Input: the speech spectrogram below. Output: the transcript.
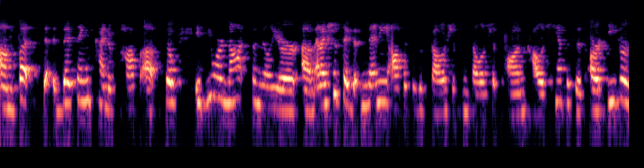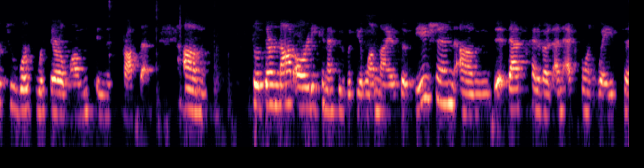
um, but th- the things kind of pop up. So if you are not familiar, um, and I should say that many offices of scholarships and fellowships on college campuses are eager to work with their alums in this process. Um, so if they're not already connected with the Alumni Association, um, that's kind of an, an, excellent way to,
